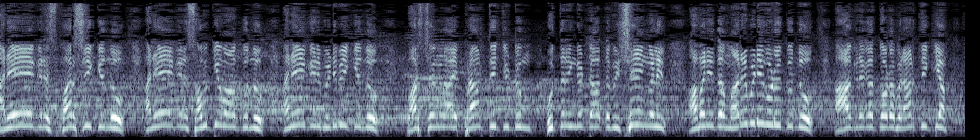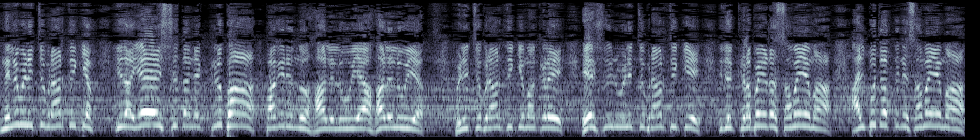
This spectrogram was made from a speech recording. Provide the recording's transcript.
അനേകരെ സ്പർശിക്കുന്നു. അനേകരെ സൗഖ്യമാക്കുന്നു. അനേകരെ വിടുവിക്കുന്നു. വർഷങ്ങളായി പ്രാർത്ഥിച്ചിട്ടും ഉത്തരം കിട്ടാത്ത വിഷയങ്ങളിൽ അവനിത് മറുപടി കൊടുക്കുന്നു. ആഗ്രഹത്തോടെ പ്രാർത്ഥിക്കാം. നിലവിളിച്ച് പ്രാർത്ഥിക്കാം. ഇതാ യേശു തന്റെ കൃപ പകരുന്നു. ഹാലലൂയ ഹാലലൂയ വിളിച്ചു പ്രാർത്ഥിക്കും മക്കളെ. യേശുവിന് വിളിച്ചു പ്രാർത്ഥിക്കേ. ഇത് കൃപയുടെ സമയമാ. അത്ഭുതത്തിന്റെ സമയമാ.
